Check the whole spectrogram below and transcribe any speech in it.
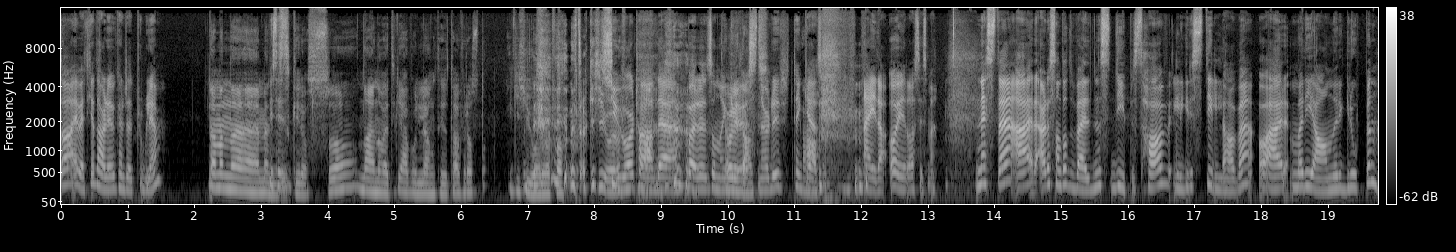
da, jeg vet ikke, da har de jo kanskje et problem. Nei, men eh, mennesker også Nei, nå vet ikke jeg hvor lang tid det tar for oss, da. Ikke 20 år, i hvert fall. Det tar ikke 20 år. 20 år tar det. er Bare sånne Det var litt annet. grøsnerder, tenker Ja. jeg. sånn. Nei da. Oi, rasisme. Neste er Er det sant at verdens dypeste hav ligger i Stillehavet og er Marianergropen?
